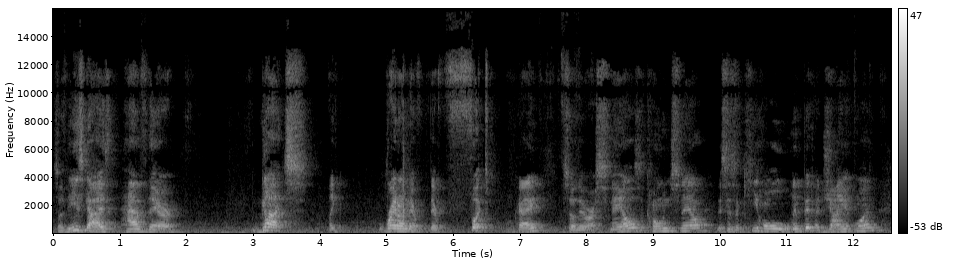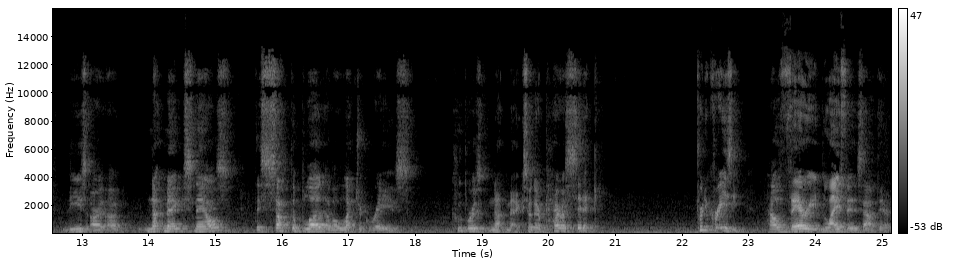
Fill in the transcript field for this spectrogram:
So these guys have their guts like right on their, their foot, okay? So there are snails, a cone snail. This is a keyhole limpet, a giant one. These are uh, nutmeg snails. They suck the blood of electric rays. Cooper's nutmeg. So they're parasitic. Pretty crazy how varied life is out there.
